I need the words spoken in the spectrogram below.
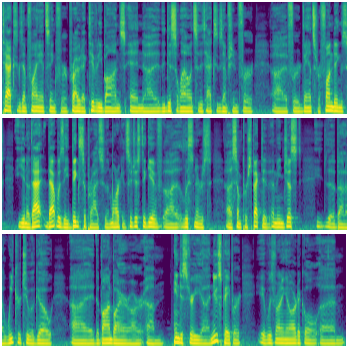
tax exempt financing for private activity bonds and uh, the disallowance of the tax exemption for uh, for advance refundings, you know that that was a big surprise for the market. So just to give uh, listeners some perspective, I mean, just about a week or two ago, the Bond Buyer, our um, industry newspaper, it was running an article um,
